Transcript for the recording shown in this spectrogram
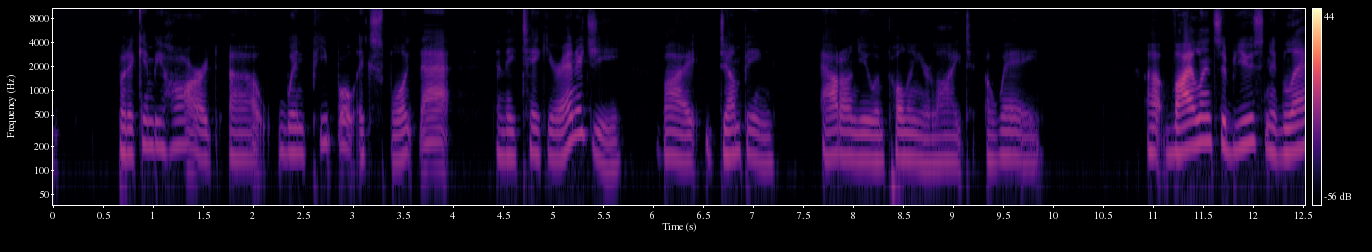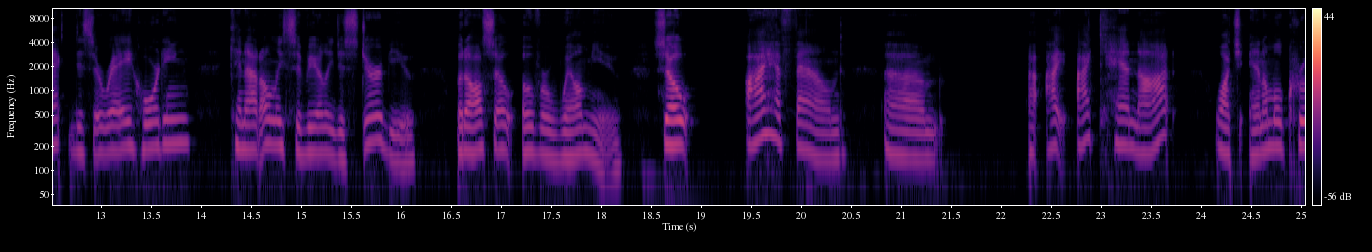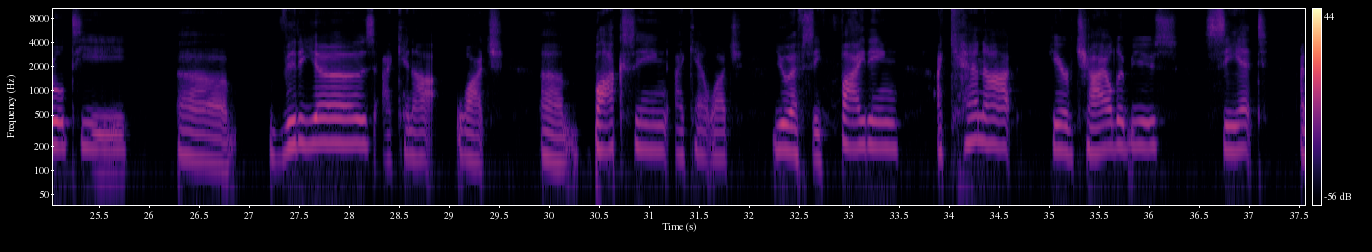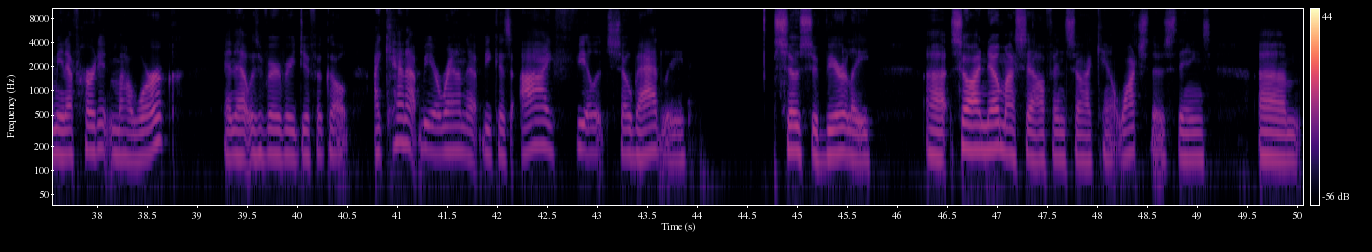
but it can be hard uh, when people exploit that and they take your energy by dumping out on you and pulling your light away. Uh, violence, abuse, neglect, disarray, hoarding can not only severely disturb you, but also overwhelm you. So I have found um, I, I cannot watch animal cruelty uh, videos. I cannot watch um, boxing. I can't watch UFC fighting. I cannot hear of child abuse, see it. I mean, I've heard it in my work, and that was very, very difficult. I cannot be around that because I feel it so badly, so severely. Uh, so I know myself, and so I can't watch those things. Um,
